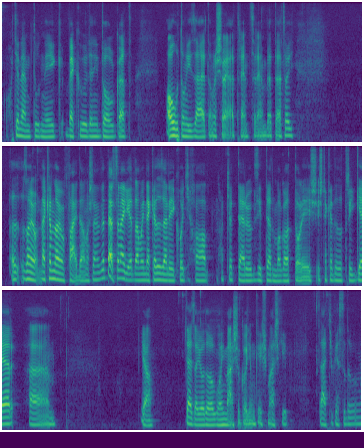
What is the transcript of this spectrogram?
hogyha nem tudnék beküldeni dolgokat automatizáltan a saját rendszerembe. Tehát, hogy az nagyon, nekem nagyon fájdalmas lenne. De persze megértem, hogy neked az elég, hogyha, hogyha te rögzíted magadtól, és, és neked ez a trigger. Um, ja, de ez a jó dolog, hogy mások vagyunk, és másképp látjuk ezt a dolgot.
